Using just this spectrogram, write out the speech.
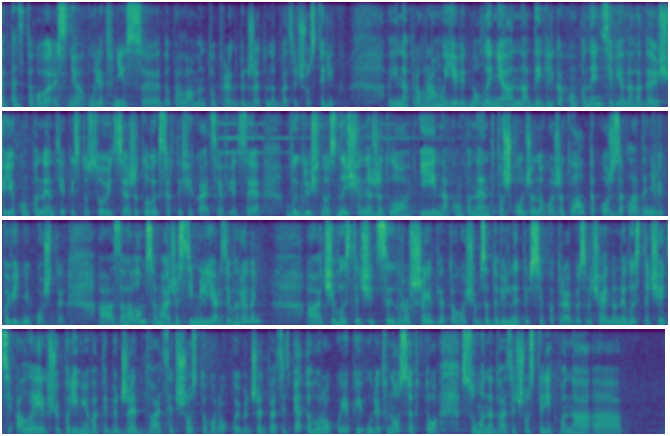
15 вересня уряд вніс е, до парламенту проект бюджету на 26 рік. І на програму є відновлення на декілька компонентів. Я нагадаю, що є компонент, який стосується житлових сертифікатів, і це виключно знищене житло. І на компонент пошкодженого житла також закладені відповідні кошти. А загалом це майже 7 мільярдів гривень. А чи вистачить цих грошей для того, щоб задовільнити всі потреби? Звичайно, не вистачить. Але якщо порівнювати бюджет 26-го року і бюджет 25-го року, який уряд вносив, то сума на 26 рік вона.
